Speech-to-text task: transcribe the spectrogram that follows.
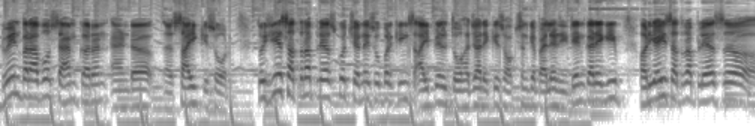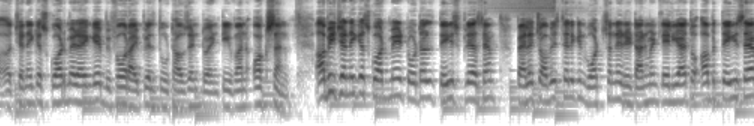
Dwayne Bravo Sam Curran and Sai Kishore. तो ये सत्रह प्लेयर्स को Chennai super kings IPL 2021 auction के पहले रिटेन करेगी और यही सत्रह प्लेयर्स चेन्नई के स्क्वाड में रहेंगे बिफोर आईपीएल 2021 ऑक्शन अभी चेन्नई के स्क्वाड में टोटल तेईस प्लेयर्स हैं। पहले चौबीस थे, लेकिन वॉटसन ने रिटायरमेंट ले लिया है। तो अब तेईस है।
